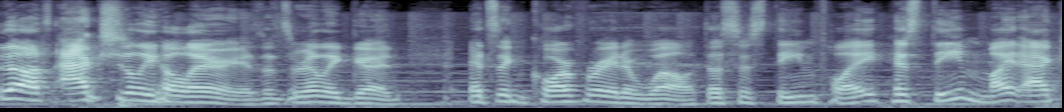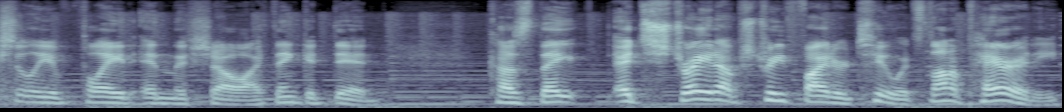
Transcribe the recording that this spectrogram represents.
No it's actually hilarious. It's really good. It's incorporated well. Does his theme play? His theme might actually have played in the show. I think it did. Because they it's straight up Street Fighter 2. It's not a parody.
